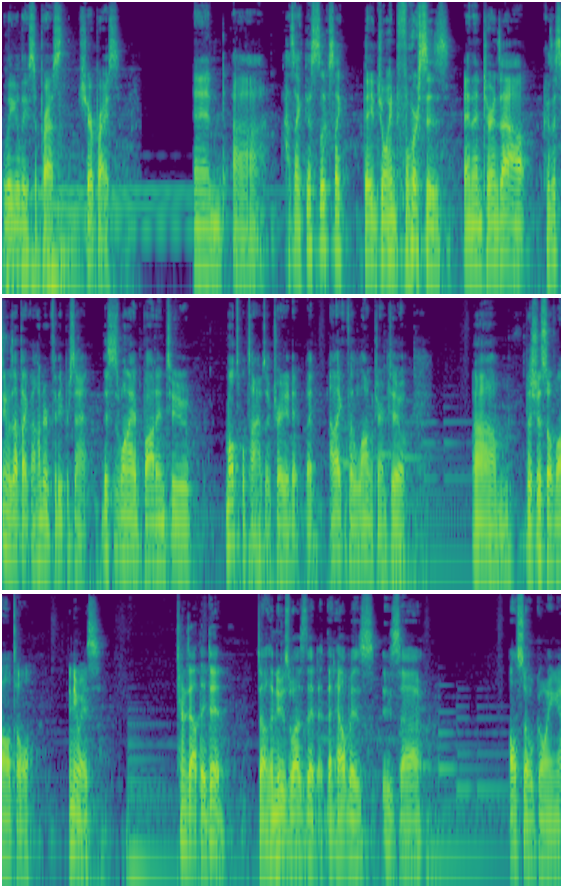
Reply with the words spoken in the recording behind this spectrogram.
legally suppressed share price. And uh, I was like, this looks like they joined forces. And then turns out, because this thing was up like 150%. This is one I bought into multiple times. I've traded it, but I like it for the long term too. Um, but it's just so volatile. Anyways, turns out they did. So the news was that that Helbiz is uh, also going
